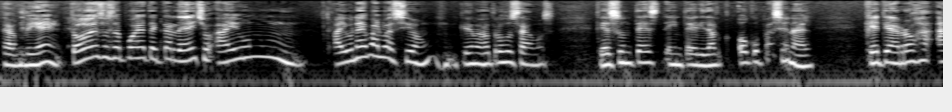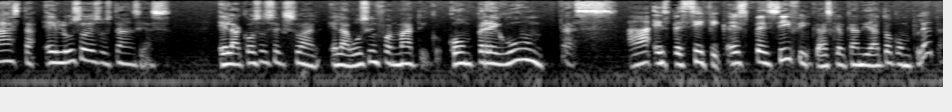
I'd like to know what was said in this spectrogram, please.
También, todo eso se puede detectar. De hecho, hay un hay una evaluación que nosotros usamos, que es un test de integridad ocupacional, que te arroja hasta el uso de sustancias, el acoso sexual, el abuso informático, con preguntas. Ah, específicas. Específicas que el candidato completa.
